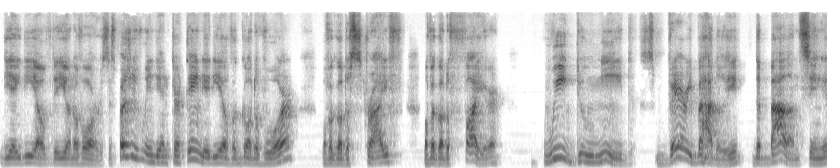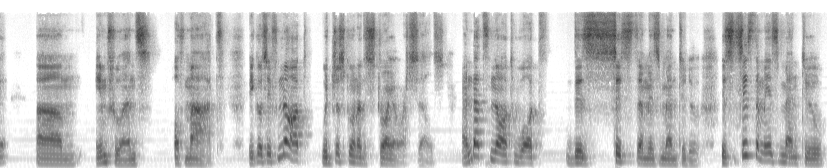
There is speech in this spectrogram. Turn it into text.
the idea of the eon of Horus especially if we entertain the idea of a god of war of a god of strife of a god of fire. We do need very badly the balancing um, influence of Maat. Because if not we're just going to destroy ourselves. And that's not what this system is meant to do. This system is meant to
